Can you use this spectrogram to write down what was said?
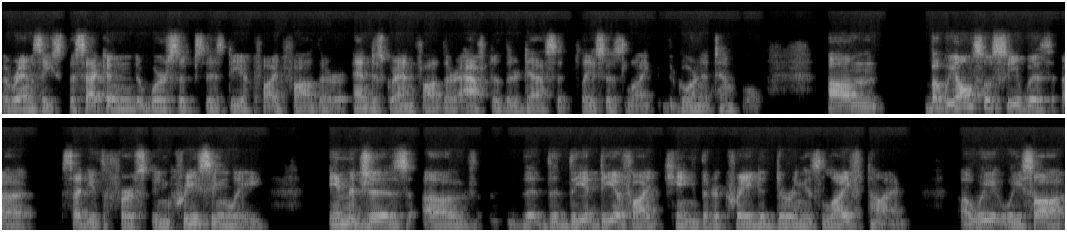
Ramses II worships his deified father and his grandfather after their deaths at places like the Gorna Temple. Um, but we also see with uh, Seti I increasingly images of the, the, the deified king that are created during his lifetime. Uh, we we saw,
